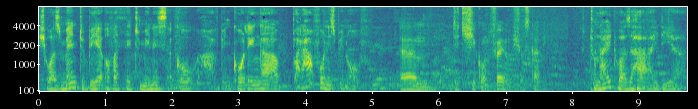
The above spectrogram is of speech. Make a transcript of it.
She was meant to be here over 30 minutes ago. I've been calling her, but her phone has been off. Um, did she confirm she was coming? Tonight was her idea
